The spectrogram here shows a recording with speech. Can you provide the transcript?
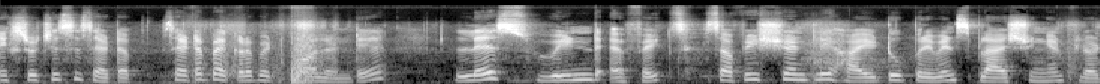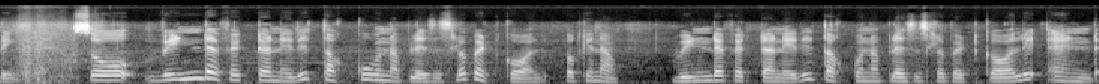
నెక్స్ట్ వచ్చేసి సెటప్ సెటప్ ఎక్కడ పెట్టుకోవాలంటే less wind effects sufficiently high to prevent splashing and flooding so wind effect అనేది తక్కువ ఉన్న ప్లేసెస్లో పెట్టుకోవాలి. ఓకేనా విండ్ ఎఫెక్ట్ అనేది తక్కువ ఉన్న ప్లేసెస్లో పెట్టుకోవాలి. అండ్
